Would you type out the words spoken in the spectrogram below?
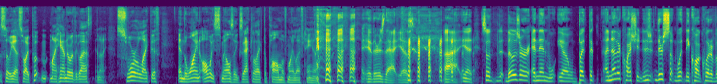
so yeah, so I put my hand over the glass and I swirl like this." And the wine always smells exactly like the palm of my left hand. yeah, there is that. Yes. uh, yeah. So th- those are, and then you know, but the another question there's, there's some, what they call quote of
